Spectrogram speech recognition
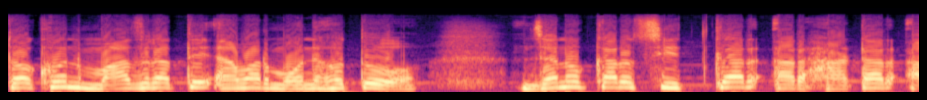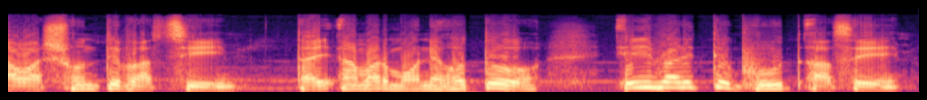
তখন মাঝরাতে আমার মনে হতো যেন কারও চিৎকার আর হাঁটার আওয়াজ শুনতে পাচ্ছি। তাই আমার মনে হতো, এই বাড়িতে ভূত আছে।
